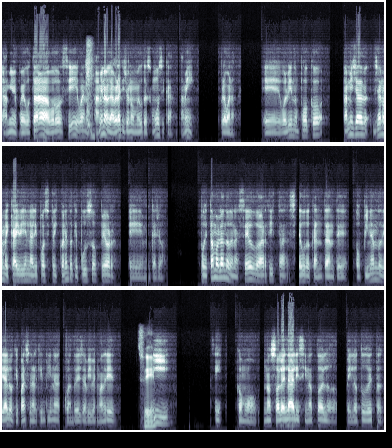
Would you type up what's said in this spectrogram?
a mí me puede gustar, a vos sí, bueno, a mí no, la verdad que yo no me gusta su música, a mí. Pero bueno, eh, volviendo un poco, a mí ya, ya no me cae bien la Lipósito y con esto que puso, peor eh, me cayó. Porque estamos hablando de una pseudo artista, pseudo cantante, opinando de algo que pasa en Argentina cuando ella vive en Madrid. Sí. Y, sí, como no solo es Lali, sino todos los pelotudos estos,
